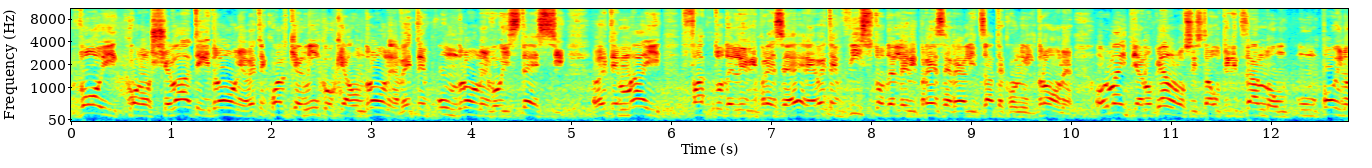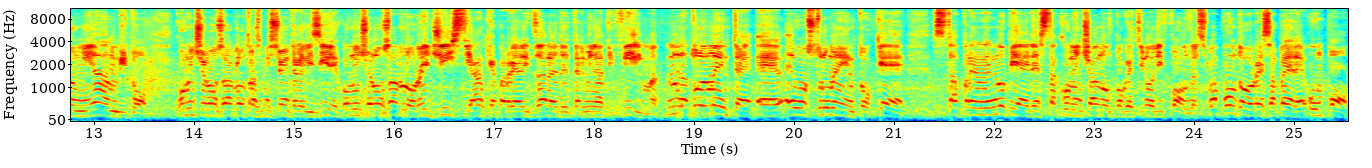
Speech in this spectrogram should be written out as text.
voi conoscevate i droni? Avete qualche amico che ha un drone? Avete un drone voi stessi? Avete mai fatto delle riprese aeree? Avete visto delle riprese realizzate con il drone? Ormai piano piano lo si sta utilizzando un, un po' in ogni ambito, cominciano a usarlo trasmissioni televisive, cominciano a usarlo registi anche per realizzare determinati film. Naturalmente è, è uno strumento che sta prendendo piede e sta cominciando un pochettino a diffondersi, ma appunto vorrei sapere un po'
